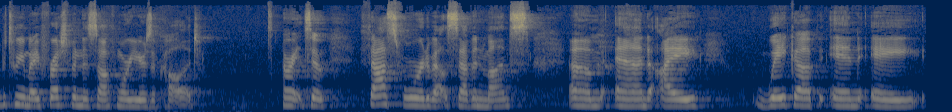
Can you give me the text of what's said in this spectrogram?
between my freshman and sophomore years of college. All right, so fast forward about seven months, um, and I wake up in a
